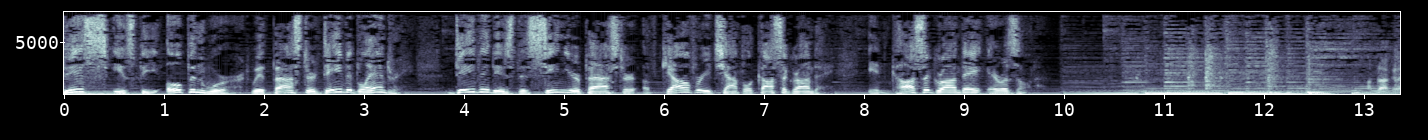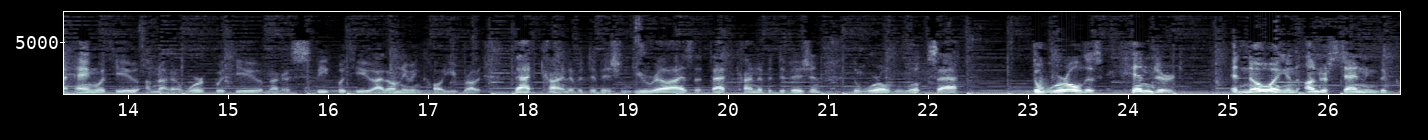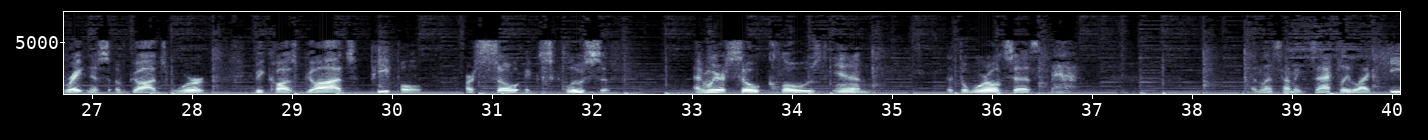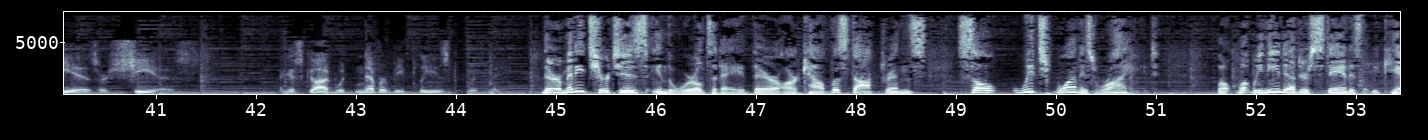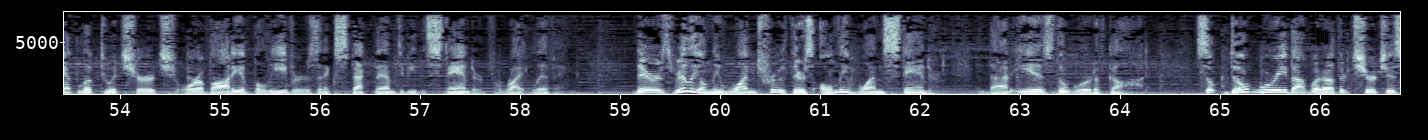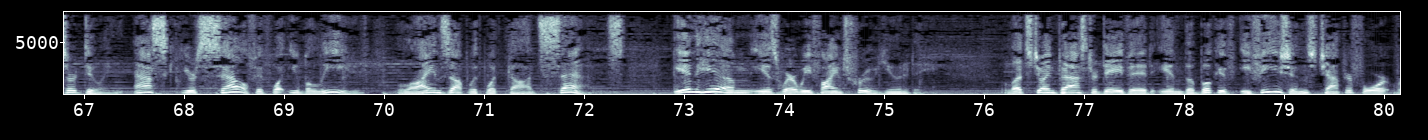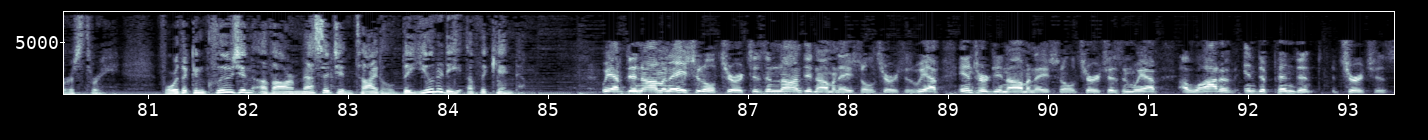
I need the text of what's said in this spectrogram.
This is the Open Word with Pastor David Landry. David is the senior pastor of Calvary Chapel Casa Grande in Casa Grande, Arizona. I'm not going to hang with you. I'm not going to work with you. I'm not going to speak with you. I don't even call you brother. That kind of a division. Do you realize that that kind of a division the world looks at? The world is hindered in knowing and understanding the greatness of God's work because God's people are so exclusive and we are so closed in that the world says, man, unless I'm exactly like he is or she is, I guess God would never be pleased with me. There are many churches in the world today. There are countless doctrines. So which one is right? Well, what we need to understand is that we can't look to a church or a body of believers and expect them to be the standard for right living. There's really only one truth. There's only one standard, and that is the Word of God. So don't worry about what other churches are doing. Ask yourself if what you believe lines up with what God says. In Him is where we find true unity. Let's join Pastor David in the book of Ephesians chapter 4 verse 3 for the conclusion of our message entitled The Unity of the Kingdom. We have denominational churches and non-denominational churches. We have interdenominational churches and we have a lot of independent churches.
